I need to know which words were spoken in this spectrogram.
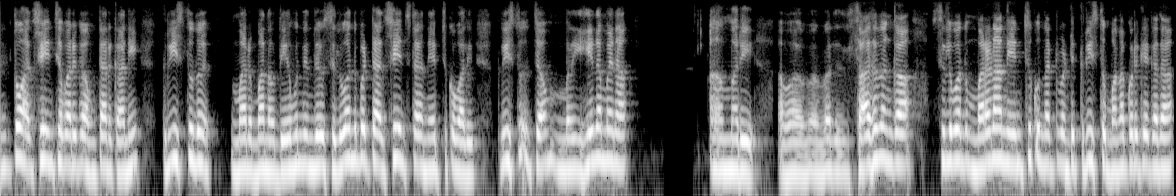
ఎంతో అతిశయించేవారుగా ఉంటారు కానీ క్రీస్తును మరి మనం దేవుని సిలువను బట్టి అతిశయించడానికి నేర్చుకోవాలి. క్రీస్తు హీనమైన మరి మరి సాధనంగా సిలువను మరణాన్ని ఎంచుకున్నటువంటి క్రీస్తు మన కొరికే కదా?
